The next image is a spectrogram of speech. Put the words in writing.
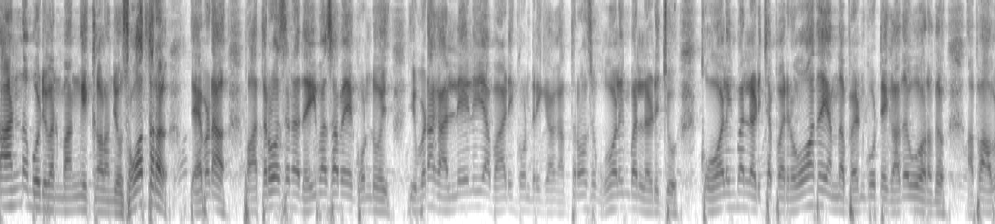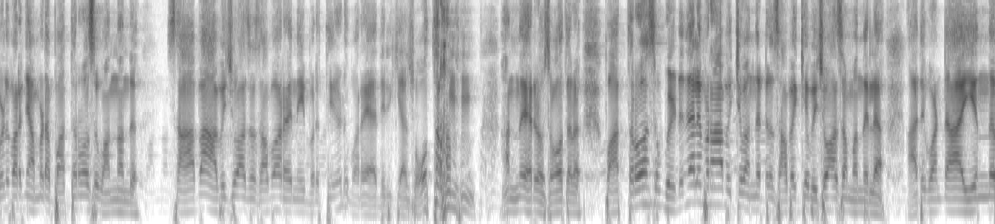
കണ്ണ് മുഴുവൻ മങ്ങിക്കളഞ്ഞു. സോത്ര എവിടെ? പത്രോസിനെ ദൈവസഭയെ കൊണ്ടുപോയി. ഇവിടെ കല്ലേലിയ പാടിക്കൊണ്ടിരിക്കുക. പത്രോസ് കോളിംഗ് ബെല്ലടിച്ചു കോളിംഗ് ബെല്ലടിച്ചപ്പോൾ രോധ എന്ന പെൺകുട്ടി കഥ പോർന്നു അപ്പോൾ അവൾ പറഞ്ഞു നമ്മുടെ പത്രോസ് വന്നത് സഭ അവിശ്വാസ സഭ പറയുന്ന ഈ വൃത്തിയോട് പറയാതിരിക്കുക. സ്വോത്രം അന്നേരം സ്വോത്രം പത്രോസ് വിടുതൽ പ്രാപിച്ചു വന്നിട്ട് സഭയ്ക്ക് വിശ്വാസം വന്നില്ല. അതുകൊണ്ടാ ഇന്ന്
